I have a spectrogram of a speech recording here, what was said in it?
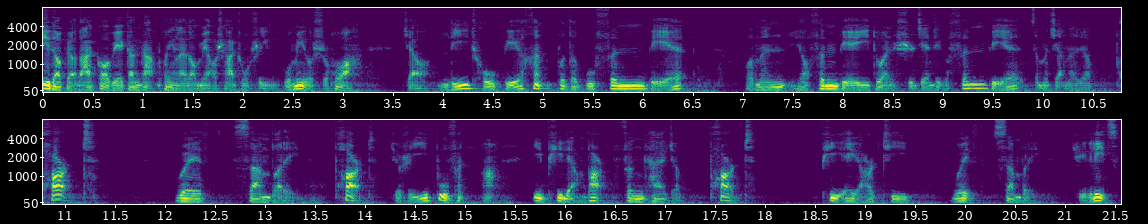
地道表达告别尴尬，欢迎来到秒杀中式英语。我们有时候啊叫离愁别恨，不得不分别。我们要分别一段时间，这个分别怎么讲呢？叫 part with somebody。part 就是一部分啊，一劈两半分开叫 part，p a r t with somebody。举个例子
